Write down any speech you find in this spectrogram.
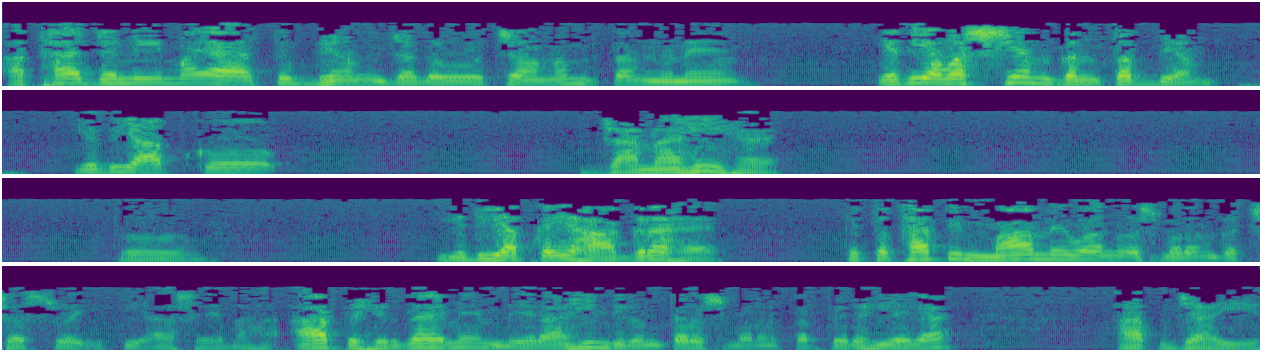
अथा जनी मया तुभ्यम जदोचम तम मुने। यदि अवश्यम गंतव्यम यदि आपको जाना ही है तो यदि आपका यह आग्रह है तो तथापि माँ में वह अनुस्मरण गच्छस्व इतिहास है आप हृदय में मेरा ही निरंतर स्मरण करते रहिएगा, आप जाइए।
